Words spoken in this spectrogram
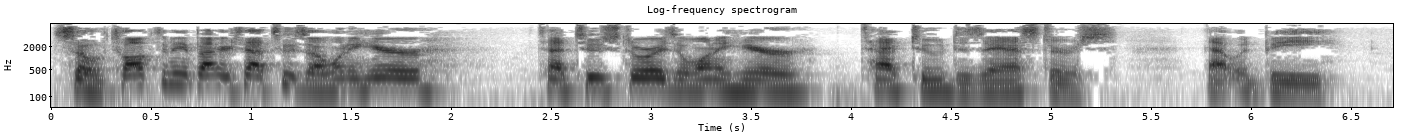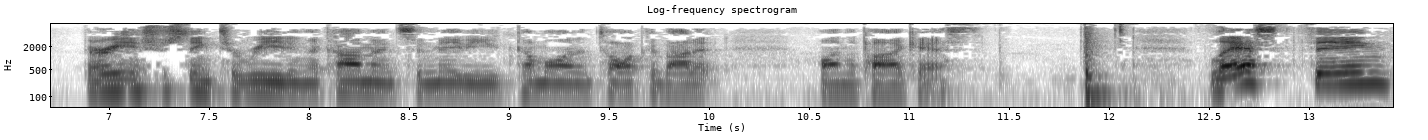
So talk to me about your tattoos. I want to hear tattoo stories. I want to hear tattoo disasters. That would be very interesting to read in the comments, and maybe you can come on and talk about it on the podcast. Last thing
